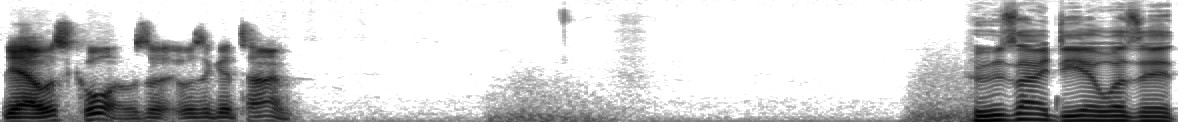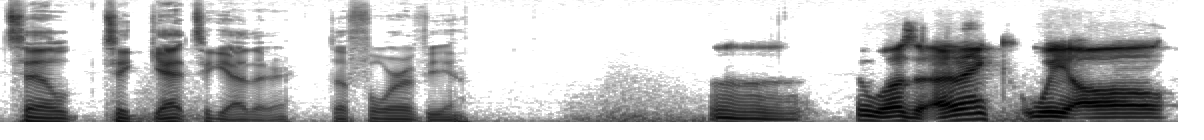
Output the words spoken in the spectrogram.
yeah, it was cool. It was a, it was a good time. whose idea was it to to get together the four of you Hmm. Who was it? I think we all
